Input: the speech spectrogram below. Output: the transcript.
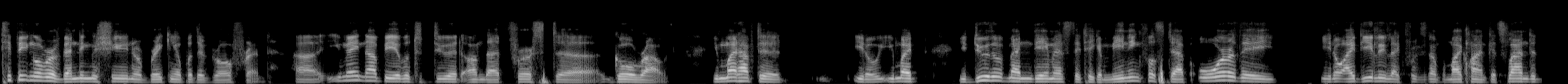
tipping over a vending machine or breaking up with your girlfriend. Uh, you may not be able to do it on that first uh, go around. You might have to, you know, you might you do the mandamus, they take a meaningful step, or they, you know, ideally, like for example, my client gets landed,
